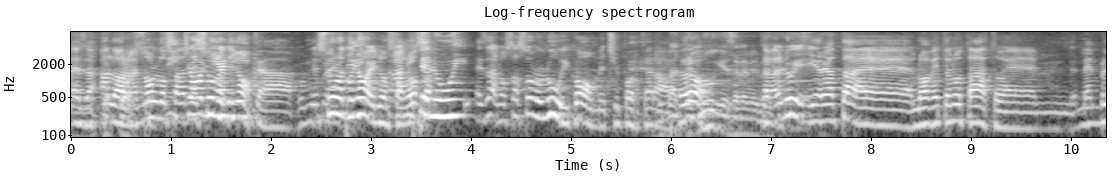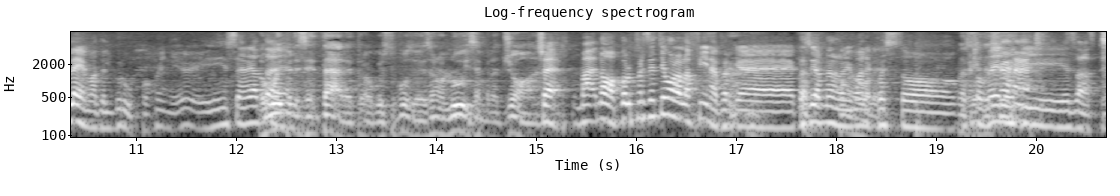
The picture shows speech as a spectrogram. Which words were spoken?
Esatto. percorso. Allora, non lo Sì, sa Johnny nessuno di noi. Anita, comunque, Nessuno di noi lo sa, lo sa lui- Esatto, lo sa solo lui come ci porterà. Infatti Però lui il lui in realtà è, lo avete notato, è l'emblema del gruppo. Quindi in realtà Lo vuoi è- presentare però a questo punto, perché sennò lui sembra John. Certo, ma no, lo presentiamolo alla fine perché così Vabbè, almeno rimane questo, questo velo di esatto.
